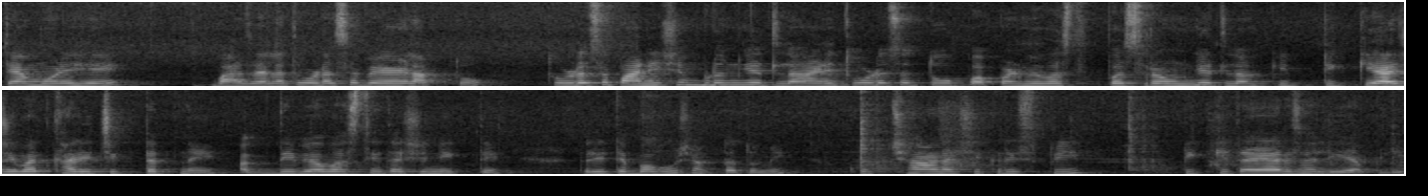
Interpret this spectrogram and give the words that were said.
त्यामुळे हे भाजायला थोडासा वेळ लागतो. थोडंसं पाणी शिंपडून घेतलं आणि थोडंसं तूप आपण व्यवस्थित पसरवून घेतलं की टिक्की अजिबात खाली चिकटत नाही. अगदी व्यवस्थित अशी निघते. तर इथे बघू शकता तुम्ही खूप छान अशी क्रिस्पी टिक्की तयार झाली आहे आपली.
